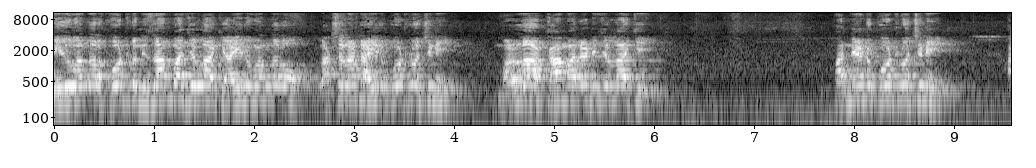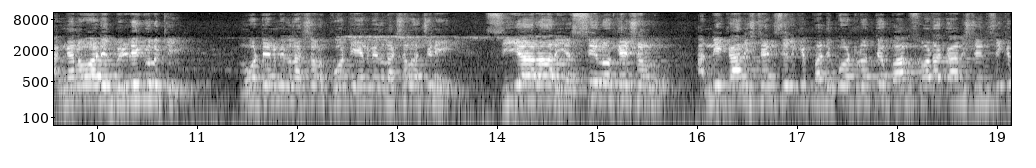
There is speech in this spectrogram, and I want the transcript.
ఐదు వందల కోట్లు నిజామాబాద్ జిల్లాకి ఐదు వందల లక్షలు అంటే ఐదు కోట్లు వచ్చినాయి. మళ్ళా కామారెడ్డి జిల్లాకి పన్నెండు కోట్లు వచ్చినాయి. అంగన్వాడీ బిల్డింగులకి నూట ఎనిమిది లక్షలు కోటి ఎనిమిది లక్షలు వచ్చినాయి. సిఆర్ఆర్ ఎస్సీ లొకేషన్లు అన్ని కాన్స్టిట్యున్సీలకి పది కోట్లు వస్తే బాన్స్వాడ కాన్స్టిట్యున్సీకి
